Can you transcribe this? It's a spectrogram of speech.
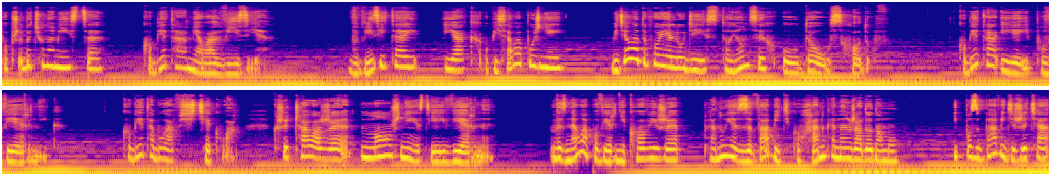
Po przybyciu na miejsce kobieta miała wizję. W wizji tej, jak opisała później, widziała dwoje ludzi stojących u dołu schodów. Kobieta i jej powiernik. Kobieta była wściekła. Krzyczała, że mąż nie jest jej wierny. Wyznała powiernikowi, że planuje zwabić kochankę męża do domu i pozbawić życia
